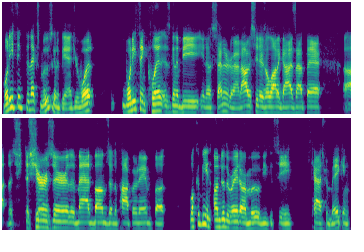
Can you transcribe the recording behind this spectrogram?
what do you think the next move is going to be, Andrew? What what do you think Clint is going to be you know centered around? Obviously, there's a lot of guys out there. Uh, the the Scherzer, the Mad Bums are the popular names, but what could be an under the radar move you could see Cashman making?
